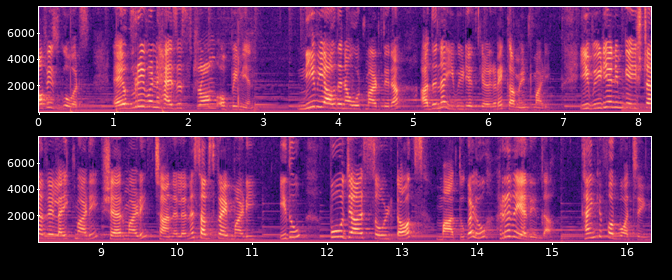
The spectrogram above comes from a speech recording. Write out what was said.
office goers everyone has a strong opinion ನೀವು ಯಾವುದನ್ನ ವೋಟ್ ಮಾಡ್ತೀರಾ, ಅದನ್ನ ಈ ವಿಡಿಯೋದ ಕೆಳಗಡೆ ಕಮೆಂಟ್ ಮಾಡಿ. ಈ ವಿಡಿಯೋ ನಿಮಗೆ ಇಷ್ಟ ಆದರೆ ಲೈಕ್ ಮಾಡಿ ಶೇರ್ ಮಾಡಿ ಚಾನೆಲ್ ಅನ್ನು ಸಬ್ಸ್ಕ್ರೈಬ್ ಮಾಡಿ. ಇದು ಪೂಜಾ ಸೋಲ್ ಟಾಕ್ಸ್ ಮಾತುಗಳು ಹೃದಯದಿಂದ. ಥ್ಯಾಂಕ್ ಯು ಫಾರ್ ವಾಚಿಂಗ್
